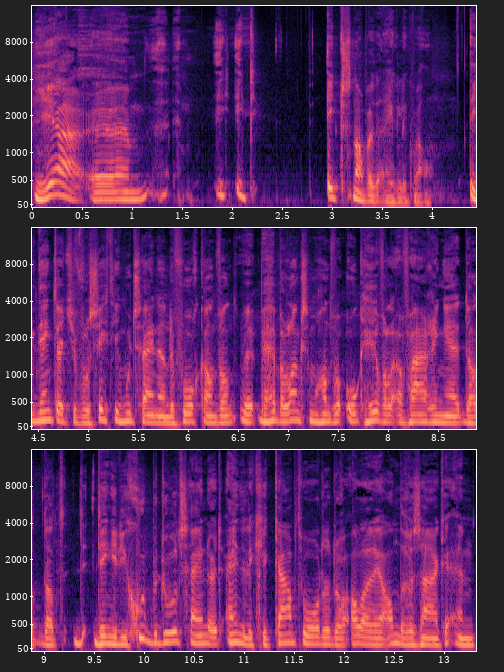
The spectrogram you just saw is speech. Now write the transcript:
Ja, ehm, ik, ik, ik snap het eigenlijk wel. Ik denk dat je voorzichtig moet zijn aan de voorkant. Want we, hebben langzamerhand ook heel veel ervaringen... Dat, dat dingen die goed bedoeld zijn... uiteindelijk gekaapt worden door allerlei andere zaken. En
